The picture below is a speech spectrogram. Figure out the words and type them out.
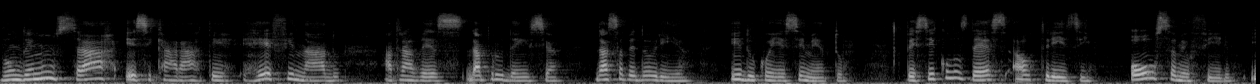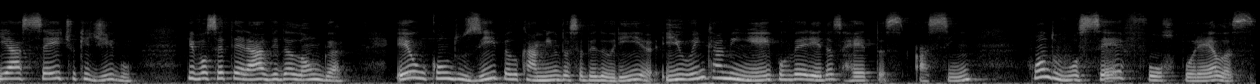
Vão demonstrar esse caráter refinado através da prudência, da sabedoria e do conhecimento. Versículos 10 ao 13. Ouça, meu filho, e aceite o que digo, e você terá a vida longa eu o conduzi pelo caminho da sabedoria e o encaminhei por veredas retas. Assim, quando você for por elas,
